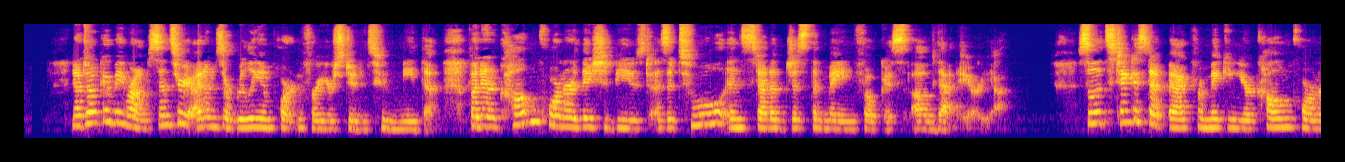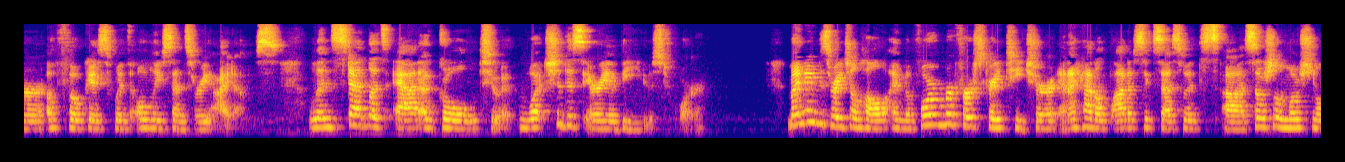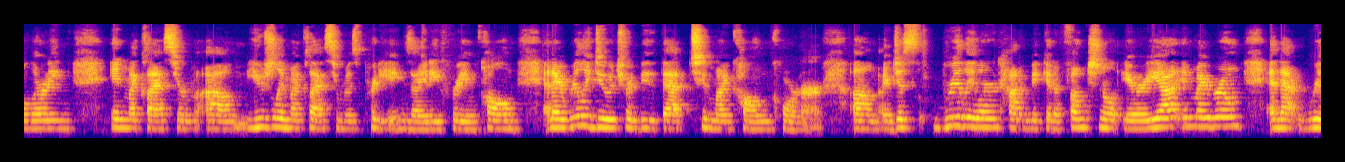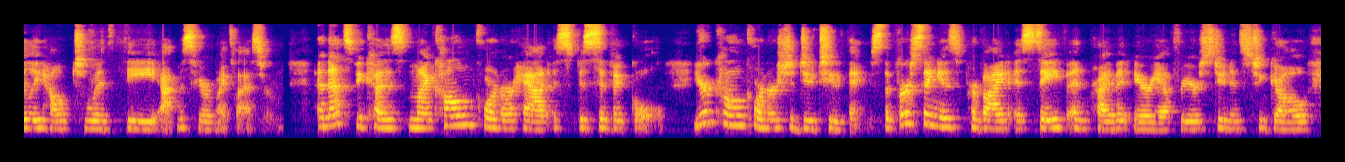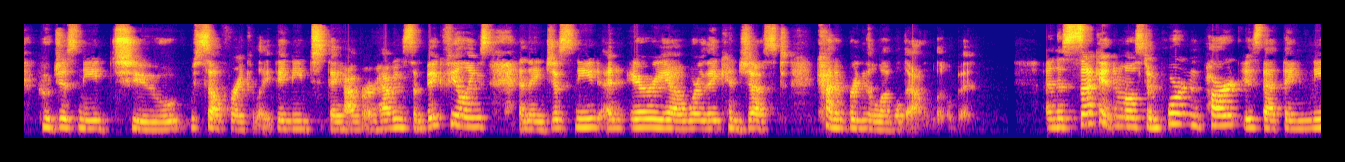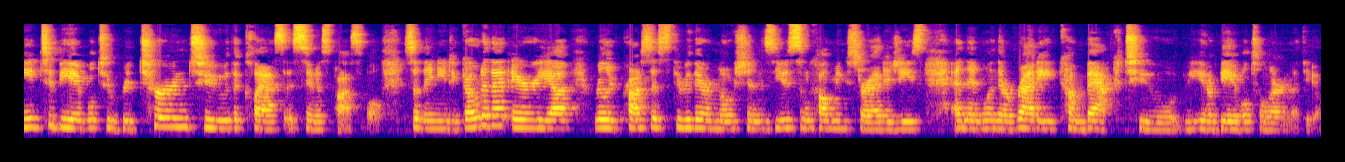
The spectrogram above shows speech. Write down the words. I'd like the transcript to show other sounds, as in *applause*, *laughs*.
Now don't get me wrong, sensory items are really important for your students who need them, but in a calm corner they should be used as a tool instead of just the main focus of that area. So let's take a step back from making your calm corner a focus with only sensory items. Instead, let's add a goal to it. What should this area be used for? My name is Rachel Hull. I'm a former first grade teacher and I had a lot of success with uh, social emotional learning in my classroom. Um, usually my classroom is pretty anxiety free and calm and I really do attribute that to my calm corner. Um, I just really learned how to make it a functional area in my room and that really helped with the atmosphere of my classroom. And that's because my calm corner had a specific goal. Your calm corner should do two things. The first thing is provide a safe and private area for your students to go who just need to self-regulate. They need to, they have are having some big feelings and they just need an area where they can just kind of bring the level down a little bit. And the second and most important part is that they need to be able to return to the class as soon as possible. So they need to go to that area, really process through their emotions, use some calming strategies, and then when they're ready, come back to you know be able to learn with you.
